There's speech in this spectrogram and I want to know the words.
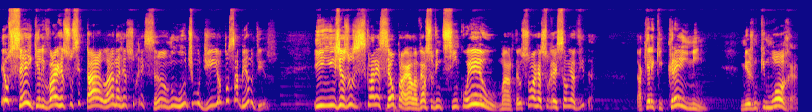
Eu sei que ele vai ressuscitar lá na ressurreição, no último dia, eu estou sabendo disso. E Jesus esclareceu para ela, verso 25: Eu, Marta, eu sou a ressurreição e a vida. Aquele que crê em mim, mesmo que morra,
